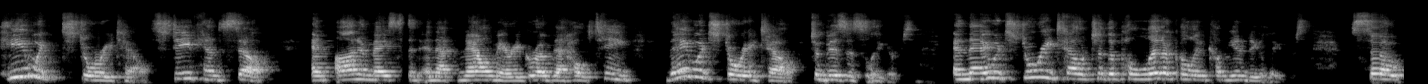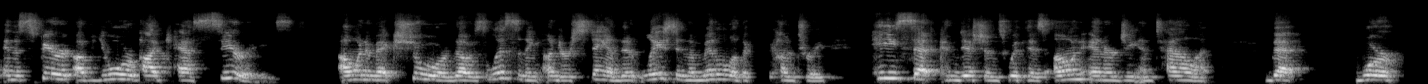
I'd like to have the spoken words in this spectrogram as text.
he would storytell, Steve himself and Anna Mason and that now Mary Grove, that whole team, they would storytell to business leaders. And they would storytell to the political and community leaders. So, in the spirit of your podcast series, I want to make sure those listening understand that at least in the middle of the country, he set conditions with his own energy and talent that were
